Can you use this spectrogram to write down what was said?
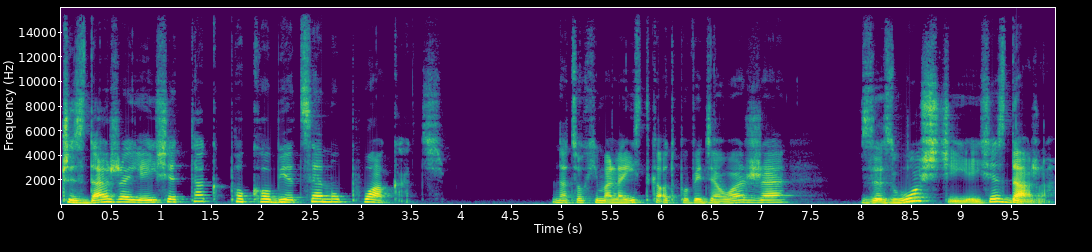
czy zdarza jej się tak po kobiecemu płakać. Na co himalaistka odpowiedziała, że ze złości jej się zdarza,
